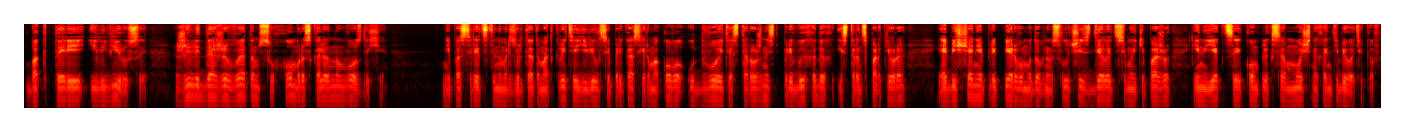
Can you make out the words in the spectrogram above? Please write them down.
бактерии или вирусы жили даже в этом сухом раскаленном воздухе. Непосредственным результатом открытия явился приказ Ермакова удвоить осторожность при выходах из транспортера и обещание при первом удобном случае сделать всему экипажу инъекции комплекса мощных антибиотиков.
